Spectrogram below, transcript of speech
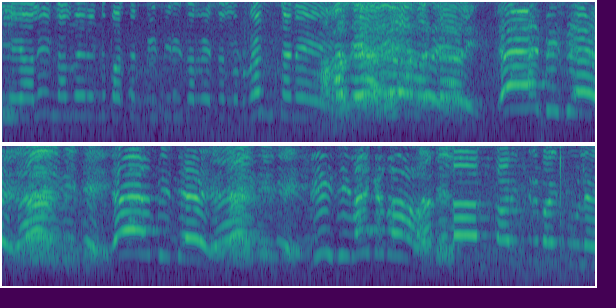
చేయాలి నలభై రెండు పర్సెంట్ బీసీ రిజర్వేషన్లను వెంటనే సావిత్రిబాయి పూలే.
